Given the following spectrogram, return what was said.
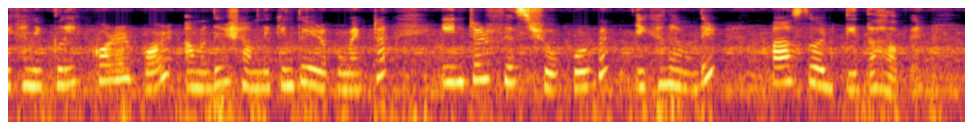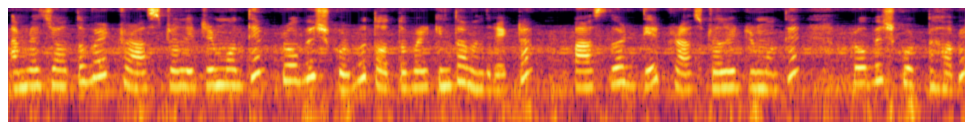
এখানে ক্লিক করার পর আমাদের সামনে কিন্তু এরকম একটা ইন্টারফেস শো করবে। এখানে আমাদের পাসওয়ার্ড দিতে হবে। আমরা যতবার ট্রাস্ট ওয়ালেটের মধ্যে প্রবেশ করব, ততবার কিন্তু আমাদের একটা পাসওয়ার্ড দিয়ে ট্রাস্ট ওয়ালেটের মধ্যে প্রবেশ করতে হবে।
